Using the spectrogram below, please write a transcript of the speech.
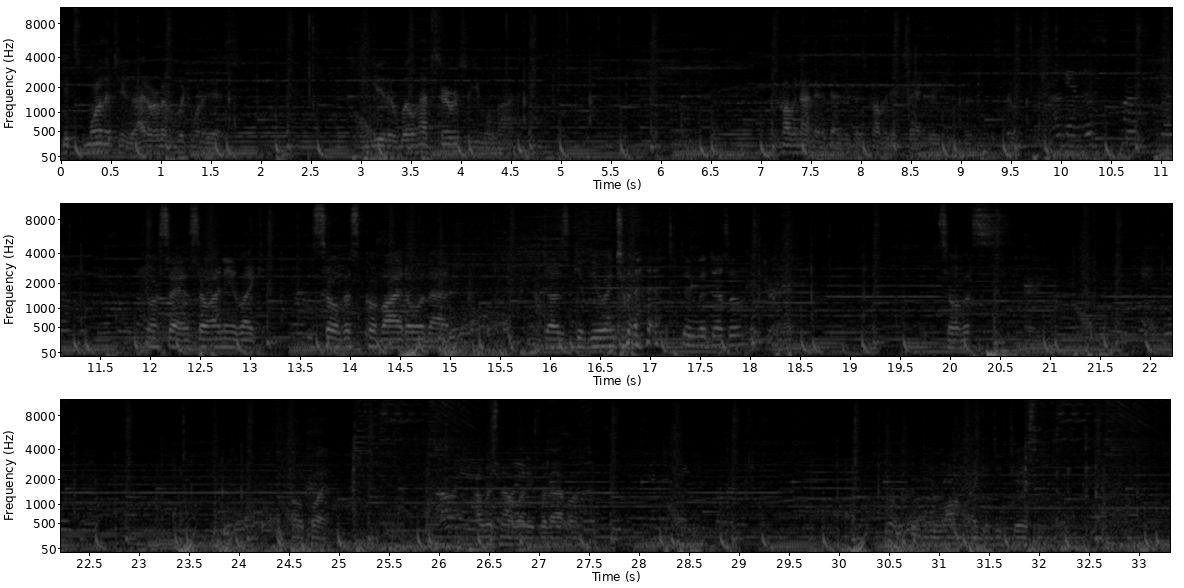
it's one of the two. I don't remember which one it is. You either will have service or you will not. Probably not in a desert. That's probably an exaggeration, but still. Okay, this plus the I was gonna say, is there any like service provider that does give you internet in the desert? Internet. Service? There you can't use it. Oh boy. I was not ready for that one. You want like a Jason.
